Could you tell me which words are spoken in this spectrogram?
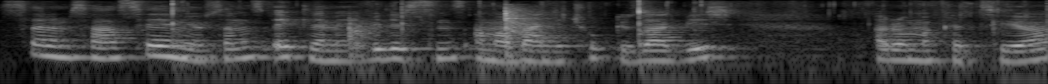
Sarımsağı sevmiyorsanız eklemeyebilirsiniz ama bence çok güzel bir aroma katıyor.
